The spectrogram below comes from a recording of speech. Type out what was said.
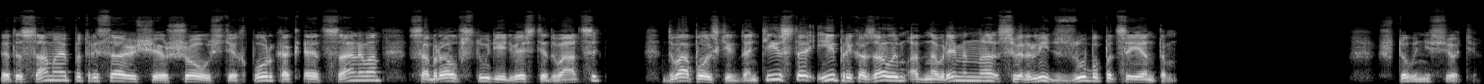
Это самое потрясающее шоу с тех пор, как Эд Салливан собрал в студии 220 два польских дантиста и приказал им одновременно сверлить зубы пациентам. Что вы несете?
